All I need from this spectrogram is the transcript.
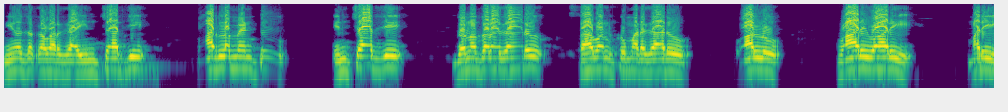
నియోజకవర్గ in charge parliament in charge Donadora గారు శ్రావణ్ కుమార్ గారు వాళ్ళు వారి వారి మరి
